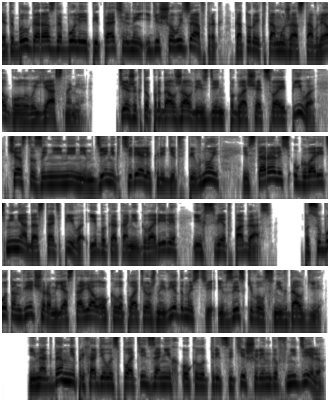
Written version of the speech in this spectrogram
Это был гораздо более питательный и дешевый завтрак, который к тому же оставлял головы ясными. Те же, кто продолжал весь день поглощать свое пиво, часто за неимением денег теряли кредит в пивной и старались уговорить меня достать пиво, ибо, как они говорили, их свет погас. По субботам вечером я стоял около платежной ведомости и взыскивал с них долги. Иногда мне приходилось платить за них около 30 шиллингов в неделю.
